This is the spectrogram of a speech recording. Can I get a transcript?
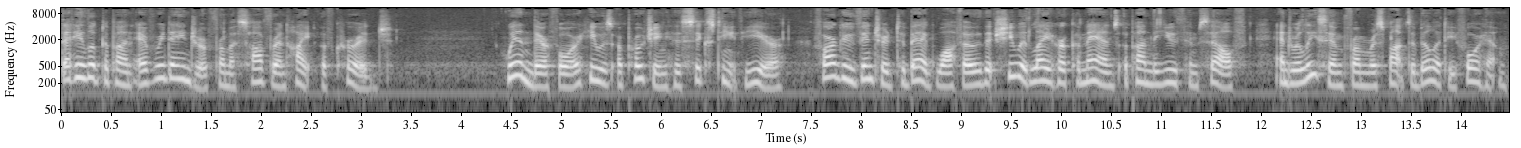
that he looked upon every danger from a sovereign height of courage. When, therefore, he was approaching his sixteenth year, Fargu ventured to beg Watho that she would lay her commands upon the youth himself, and release him from responsibility for him.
